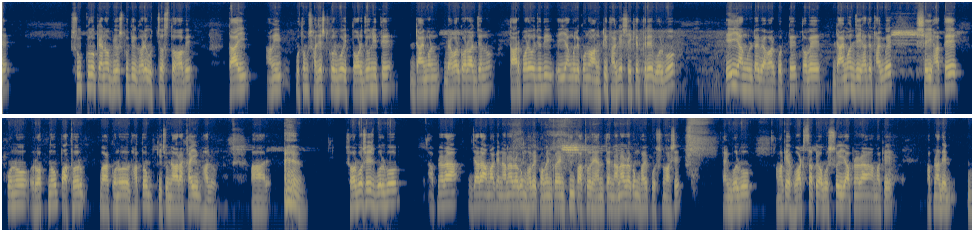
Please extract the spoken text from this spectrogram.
শুক্র কেন বৃহস্পতির ঘরে উচ্চস্থ হবে? তাই আমি প্রথম সাজেস্ট করব এই তর্জনীতে ডায়মন্ড ব্যবহার করার জন্য। তারপরেও যদি এই আঙুলে কোনো আংটি থাকে, সেক্ষেত্রে বলব এই আঙুলটাই ব্যবহার করতে। তবে ডায়মন্ড যেই হাতে থাকবে, সেই হাতে কোনো রত্ন, পাথর বা কোনো ধাতব কিছু না রাখাই ভালো। আর সর্বশেষ বলব, আপনারা যারা আমাকে নানা রকমভাবে কমেন্ট করেন, কী পাথর হ্যান ত্যান নানা রকমভাবে প্রশ্ন আসে, আমি বলব, আমাকে হোয়াটসঅ্যাপে অবশ্যই আপনারা আমাকে, আপনাদের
